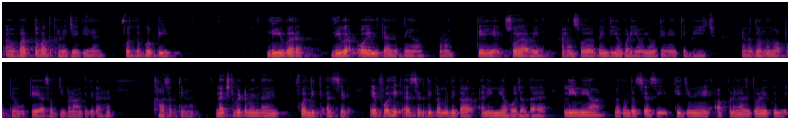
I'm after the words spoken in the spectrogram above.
ਵੱਧ ਤੋਂ ਵੱਧ ਖਾਣੀ ਚਾਹੀਦੀ ਹੈ। ਫੁੱਲ ਗੋਭੀ, ਲੀਵਰ ਲੀਵਰ ਆਇਲ ਕਹਿ ਸਕਦੇ ਹਾਂ, ਹਨਾ, ਤੇ ਸੋਇਆਬੀਨ, ਹਨਾ, ਸੋਇਆਬੀਨ ਦੀਆਂ ਬੜੀਆਂ ਵੀ ਆਉਂਦੀਆਂ ਨੇ ਤੇ ਬੀਜ, ਇਹਨਾਂ ਦੋਨਾਂ ਨੂੰ ਆਪਾਂ ਭਿਉਂ ਕੇ ਆ ਸਬਜ਼ੀ ਬਣਾ ਕੇ ਜਿਹੜਾ ਹੈ ਖਾ ਸਕਦੇ ਹਾਂ। ਨੈਕਸਟ ਵਿਟਾਮਿਨ ਹੈ ਫੋਲਿਕ ਐਸਿਡ ਇਹ ਫੋਲਿਕ ਐਸਿਡ ਦੀ ਕਮੀ ਦੇ ਕਾਰਨ ਅਨੀਮੀਆ ਹੋ ਜਾਂਦਾ ਹੈ। ਅਨੀਮੀਆ ਮੈਂ ਤੁਹਾਨੂੰ ਦੱਸਿਆ ਸੀ ਕਿ ਜਿਵੇਂ ਆਪਣੇ ਆਲੇ ਦੁਆਲੇ ਕੋਈ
